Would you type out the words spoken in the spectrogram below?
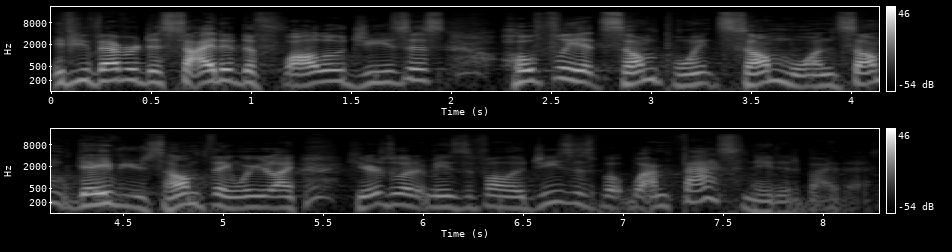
If you've ever decided to follow Jesus, hopefully at some point someone some gave you something where you're like, here's what it means to follow Jesus. But I'm fascinated by this.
